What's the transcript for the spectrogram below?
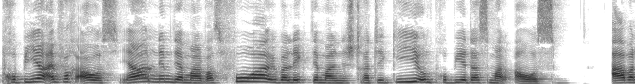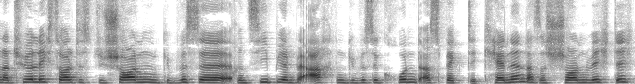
Probier einfach aus, ja, nimm dir mal was vor, überleg dir mal eine Strategie und probier das mal aus. Aber natürlich solltest du schon gewisse Prinzipien beachten, gewisse Grundaspekte kennen, das ist schon wichtig.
